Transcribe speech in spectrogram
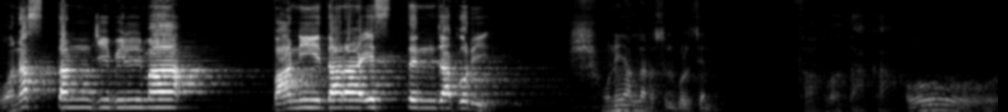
ওয়ানাস্তানজি বিল পানি দ্বারা ইস্তেনজা করি। শুনে আল্লাহ রসুল বলছেন দাকা। ও,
